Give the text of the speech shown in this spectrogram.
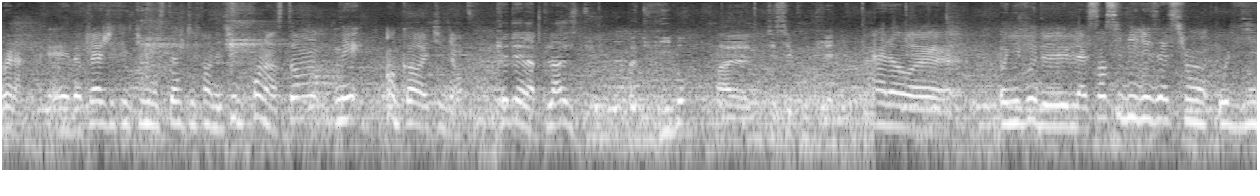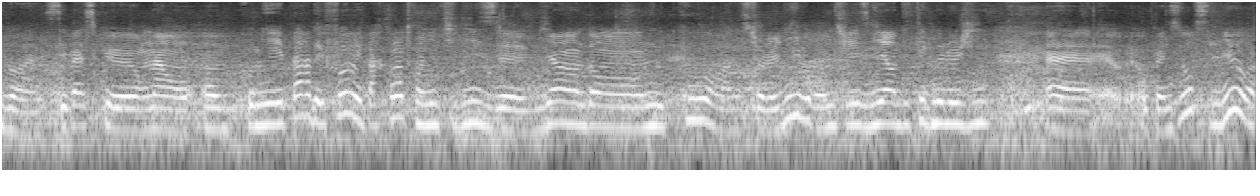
Euh, voilà. Et donc là, j'effectue mon stage de fin d'études pour l'instant, mais encore étudiante. Quelle est la place du, bah, libre à l'UTC Compiègne Alors, euh, au niveau de la sensibilisation au livre, c'est parce qu'on a en, premier par défaut, mais par contre, on utilise bien dans nos cours sur le livre, on utilise bien des technologies open source, libre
